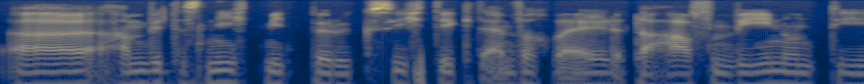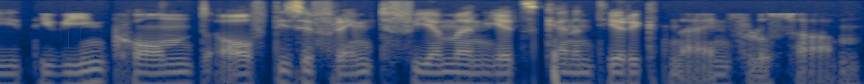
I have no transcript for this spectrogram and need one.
äh, haben wir das nicht mit berücksichtigt, einfach weil der Hafen Wien und die, die Wiencont auf diese Fremdfirmen jetzt keinen direkten Einfluss haben.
